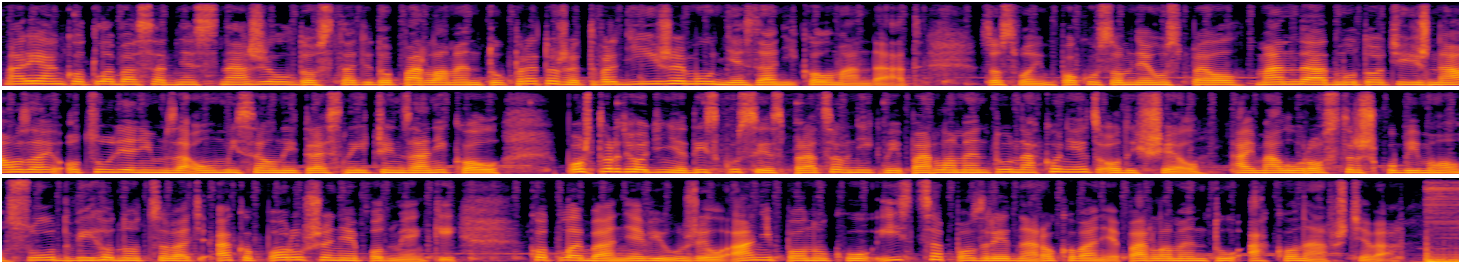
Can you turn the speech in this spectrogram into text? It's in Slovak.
Marian Kotleba sa dnes snažil dostať do parlamentu, pretože tvrdí, že mu nezanikol mandát. So svojím pokusom neúspel, mandát mu totiž naozaj odsúdením za úmyselný trestný čin zanikol. Po štvrť hodine diskusie s pracovníkmi parlamentu nakoniec odišiel. Aj malú roztržku by mohol súd vyhodnocovať ako porušenie podmienky. Kotleba nevyužil ani ponuku ísť sa pozrieť na rokovanie parlamentu ako návšteva.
